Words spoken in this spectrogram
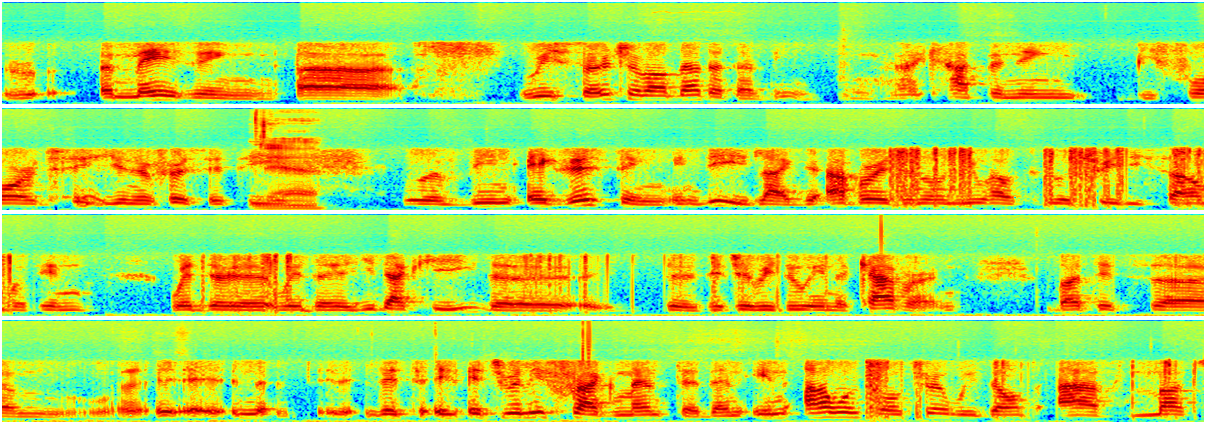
r- amazing uh, research about that that have been like happening before the university Yeah. who have been existing indeed. Like the Aboriginal knew how to do a 3D sound within with the with the yidaki, the the didgeridoo in a cavern. But it's um, it, it, it, it's really fragmented, and in our culture, we don't have much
